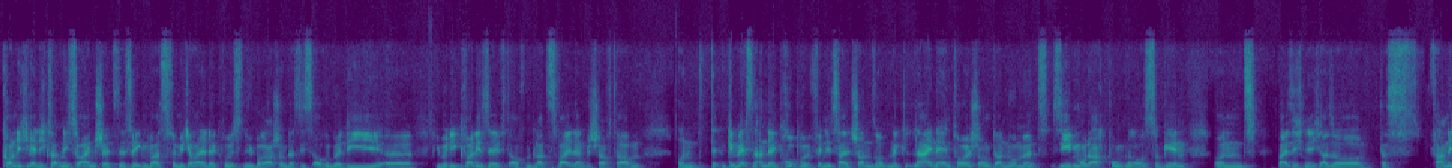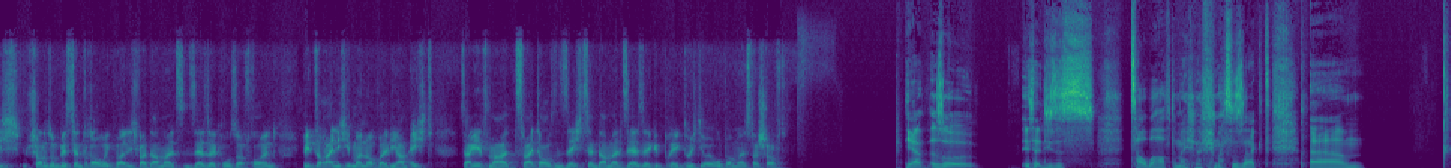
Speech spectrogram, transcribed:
konnte ich ehrlich gesagt nicht so einschätzen. Deswegen war es für mich auch eine der größten Überraschungen, dass sie es auch über die, äh, über die Quali selbst auf den Platz 2 dann geschafft haben. Und gemessen an der Gruppe finde ich es halt schon so eine kleine Enttäuschung, da nur mit sieben oder acht Punkten rauszugehen. Und weiß ich nicht, also das fand ich schon so ein bisschen traurig, weil ich war damals ein sehr, sehr großer Freund. Bin es auch eigentlich immer noch, weil die haben echt sage jetzt mal, 2016 damals sehr, sehr geprägt durch die Europameisterschaft. Ja, also ist ja dieses Zauberhafte manchmal, wie man so sagt. Ähm,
